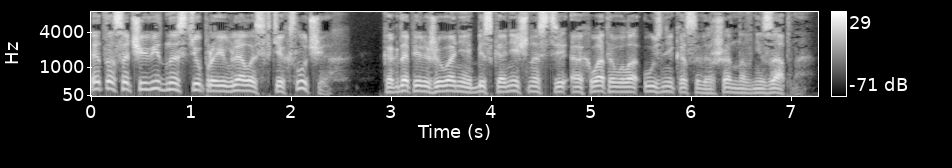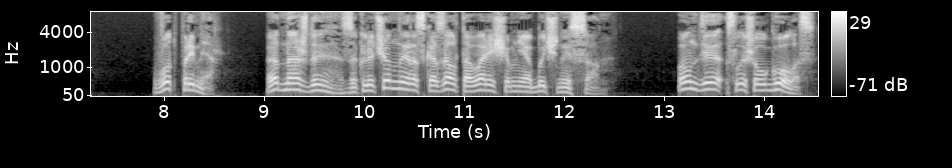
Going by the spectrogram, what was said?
Это с очевидностью проявлялось в тех случаях, когда переживание бесконечности охватывало узника совершенно внезапно. Вот пример. Однажды заключенный рассказал товарищам необычный сон. Он где слышал голос,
